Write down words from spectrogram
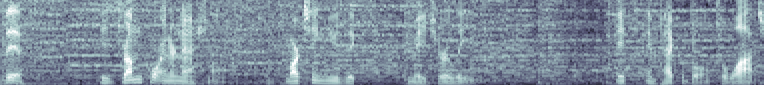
This is Drum Corps International, marching music's major league. It's impeccable to watch.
